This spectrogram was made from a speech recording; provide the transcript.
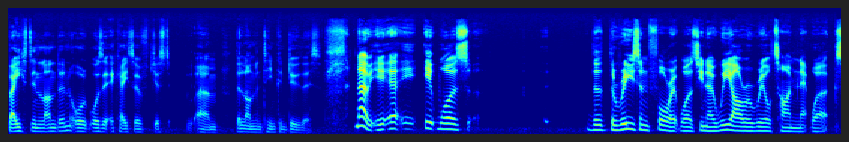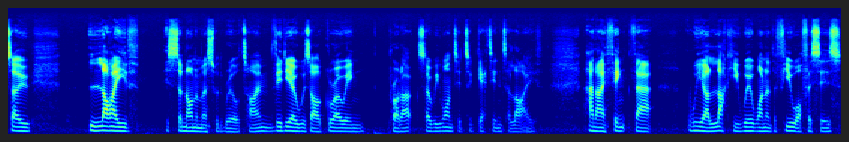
based in London, or was it a case of just um, the London team can do this? No, it, it, it was the the reason for it was you know we are a real time network, so live is synonymous with real time. Video was our growing product, so we wanted to get into live, and I think that we are lucky. We're one of the few offices.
